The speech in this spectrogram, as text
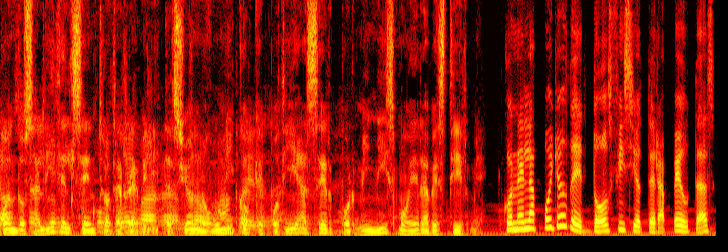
Cuando salí del centro de maar, eh, rehabilitación lo único que aankleden podía en- hacer por mí mismo era vestirme. Con el apoyo de dos fisioterapeutas,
